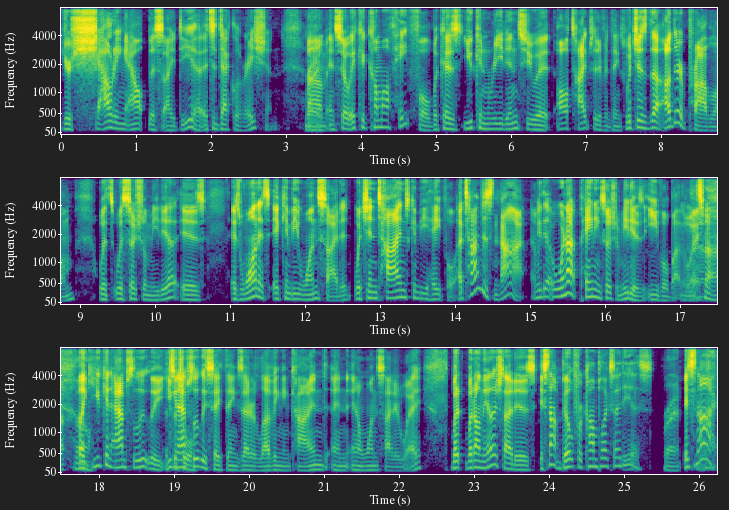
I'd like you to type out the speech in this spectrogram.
you're shouting out this idea. It's a declaration. Um, and so it could come off hateful because you can read into it all types of different things which is the other problem with with social media is is one it's it can be one-sided which in times can be hateful. At times it's not. I mean we're not painting social media as evil by the way. It's not, no. like you can absolutely you can absolutely say things that are loving and kind and in a one-sided way. But but on the other side is it's not built for complex ideas. Right. it's not.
